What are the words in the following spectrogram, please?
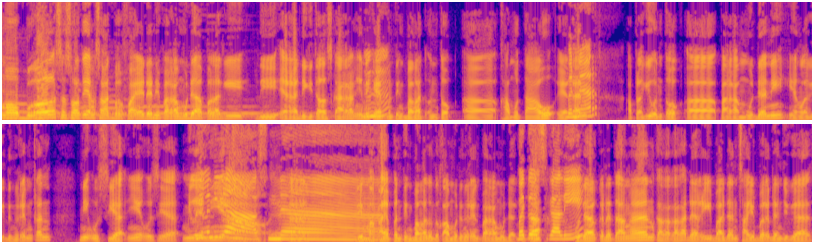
ngobrol sesuatu yang sangat berfaedah nih para muda apalagi di era digital sekarang ini kayak penting banget untuk eh, kamu tahu ya. Bener. kan. Apalagi untuk eh, para muda nih yang lagi dengerin kan nih usianya usia milenial Millennials, ya kan. nah. Jadi makanya penting banget untuk kamu dengerin para muda Betul kita. sekali. Udah kedatangan kakak-kakak dari Badan Cyber dan juga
